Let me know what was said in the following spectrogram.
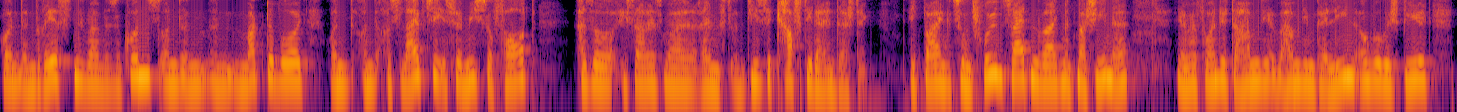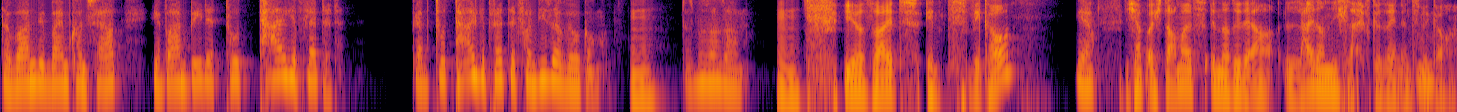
und in Dresden war ein bisschen Kunst und in, in Magdeburg und, und aus Leipzig ist für mich sofort, also ich sage jetzt mal, Renft und diese Kraft, die dahinter steckt. Ich war in, zu frühen Zeiten war ich mit Maschine. Ja, mir freundlich, da haben die, haben die in Berlin irgendwo gespielt. Da waren wir beim Konzert. Wir waren beide total geplättet. Wir haben total geplättet von dieser Wirkung. Mhm. Das muss man sagen. Mhm. Ihr seid in Zwickau. Ja. Ich habe euch damals in der DDR leider nicht live gesehen in Zwickau. Mhm.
